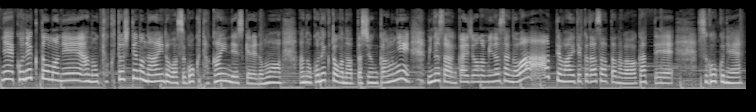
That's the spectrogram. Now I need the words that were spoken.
ね、コネクトもね、あの、曲としての難易度はすごく高いんですけれども、あの、コネクトが鳴った瞬間に、皆さん、会場の皆さんがわーって湧いてくださったのが分かって、すごくね、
